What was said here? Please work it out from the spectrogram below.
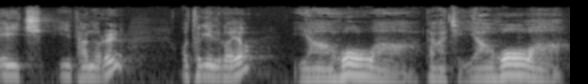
H 이 단어를 어떻게 읽어요? 야호와 다 같이 야호와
